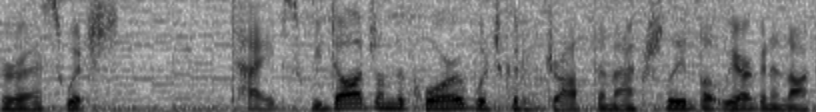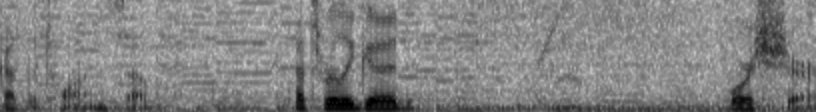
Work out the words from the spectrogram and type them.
or a switch types. We dodge on the Corv, which could have dropped them actually, but we are going to knock out the Torn, so that's really good for sure.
